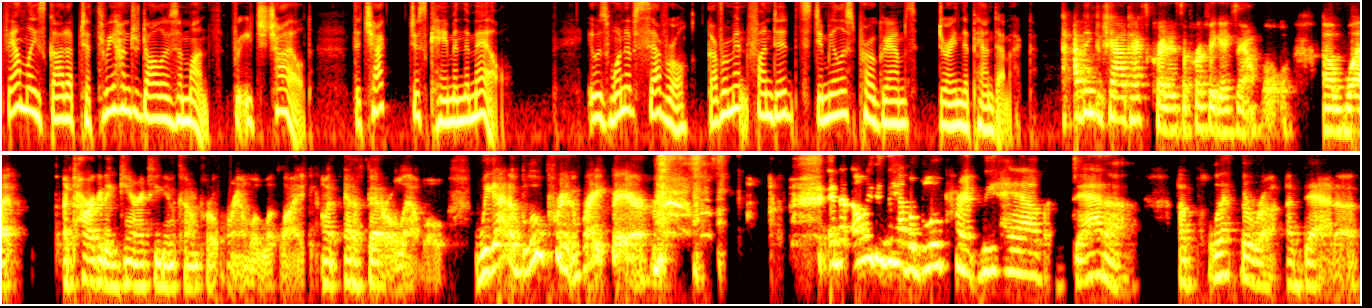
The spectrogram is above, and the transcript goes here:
Families got up to $300 a month for each child. The check just came in the mail. It was one of several government funded stimulus programs during the pandemic. I think the child tax credit is a perfect example of what a targeted guaranteed income program would look like on, at a federal level. We got a blueprint right there. and not only do we have a blueprint, we have data, a plethora of data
